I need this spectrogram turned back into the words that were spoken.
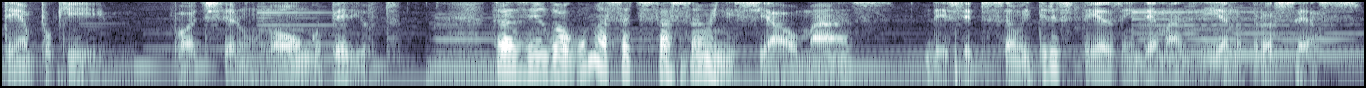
tempo que pode ser um longo período trazendo alguma satisfação inicial, mas decepção e tristeza em demasia no processo.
